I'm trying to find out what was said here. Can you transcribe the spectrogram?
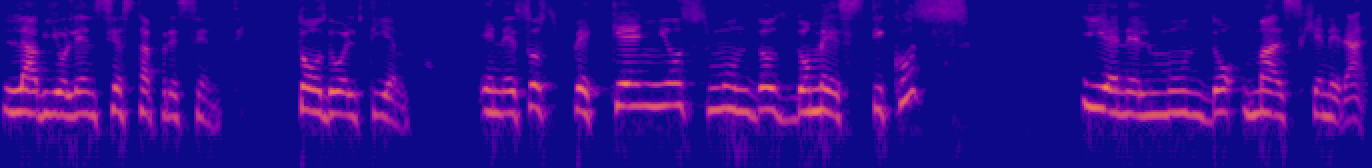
la violencia está presente todo el tiempo en esos pequeños mundos domésticos y en el mundo más general.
